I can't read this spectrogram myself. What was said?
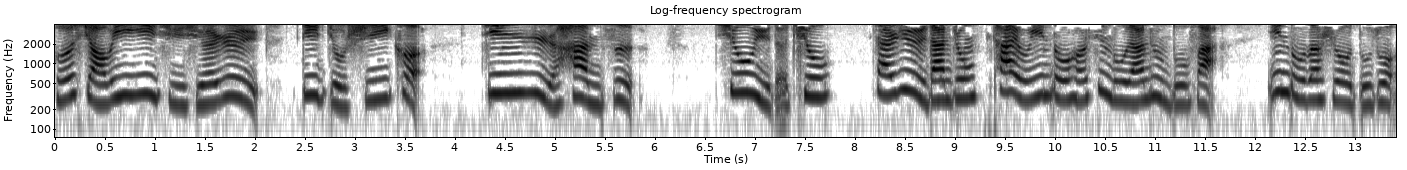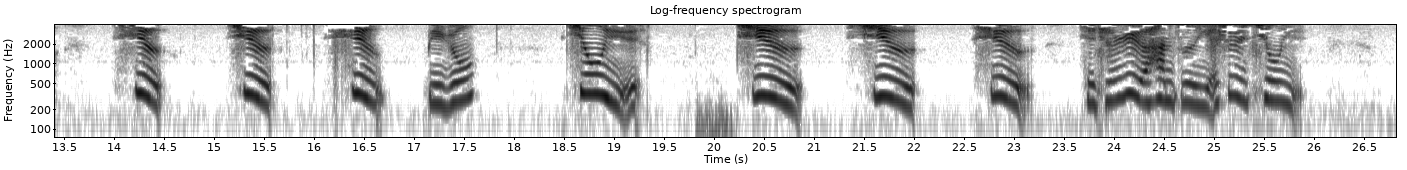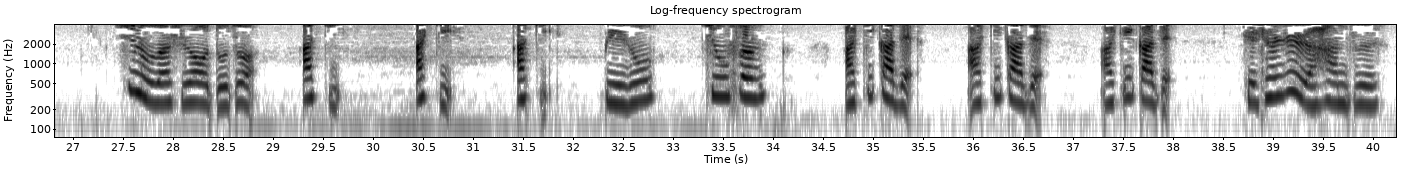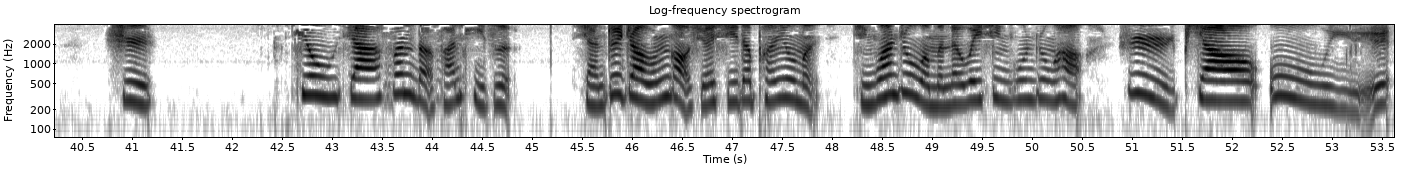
和小 V 一起学日语第九十一课，今日汉字“秋雨”的“秋”在日语当中，它有音读和训读两种读法。音读的时候读作“咻咻咻”，比如“秋雨”，“咻咻咻”，写成日语汉字也是“秋雨”。训读的时候读作“阿吉”。阿吉，阿吉，比如秋风，阿吉嘎子，阿吉嘎子，阿吉嘎子，写成日语汉字是秋加风的繁体字。想对照文稿学习的朋友们，请关注我们的微信公众号“日飘物语”。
